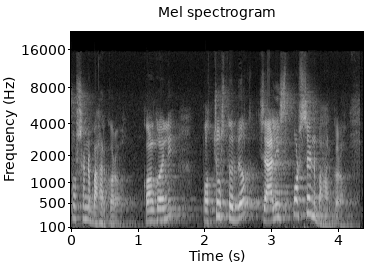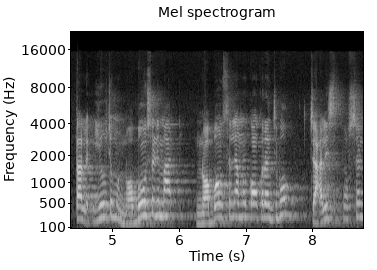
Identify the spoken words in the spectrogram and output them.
ପରସେଣ୍ଟ ବାହାର କର କ'ଣ କହିଲି ପଚସ୍ତରୀର ଚାଳିଶ ପରସେଣ୍ଟ ବାହାର କର ତାହେଲେ ଇଏ ହେଉଛି ଆମ ନବମ ଶ୍ରେଣୀ ମାର୍କ ନବମ ଶ୍ରେଣୀ ଆମର କ'ଣ କରାଯିବ ଚାଳିଶ ପରସେଣ୍ଟ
